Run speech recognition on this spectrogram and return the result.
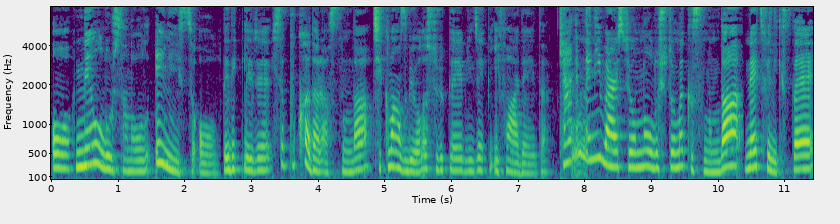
o ne olursan ol en iyisi ol dedikleri işte bu kadar aslında çıkmaz bir yola sürükleyebilecek bir ifadeydi. Kendimin en iyi versiyonunu oluşturma kısmında Netflix'te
